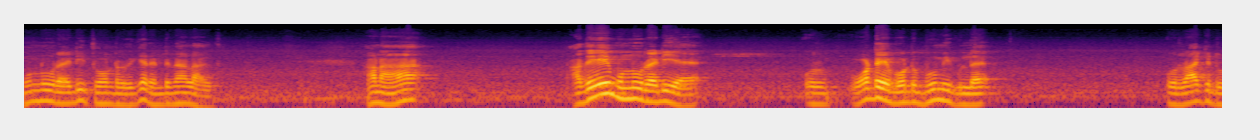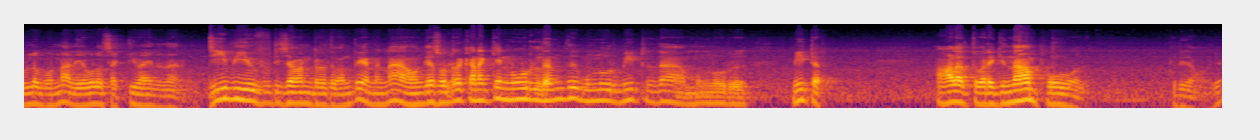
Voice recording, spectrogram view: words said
முந்நூறு அடி தோன்றதுக்கே ரெண்டு நாள் ஆகுது. ஆனால் அதே முந்நூறு அடியை ஒரு ஓட்டையை போட்டு பூமிக்குள்ளே ஒரு ராக்கெட் உள்ளே போனால் அது எவ்வளோ சக்தி வாய்ந்ததாக இருக்கும்? ஜிபியு ஃபிஃப்டி செவன்றது வந்து என்னென்னா அவங்க சொல்கிற கணக்கே நூறுலேருந்து முந்நூறு மீட்ரு தான் முந்நூறு மீட்டர் ஆழத்து வரைக்கும் தான் போகும் அது. புரியுதா உங்களுக்கு?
